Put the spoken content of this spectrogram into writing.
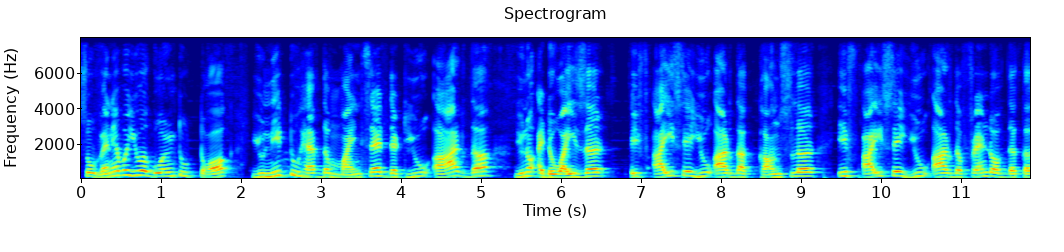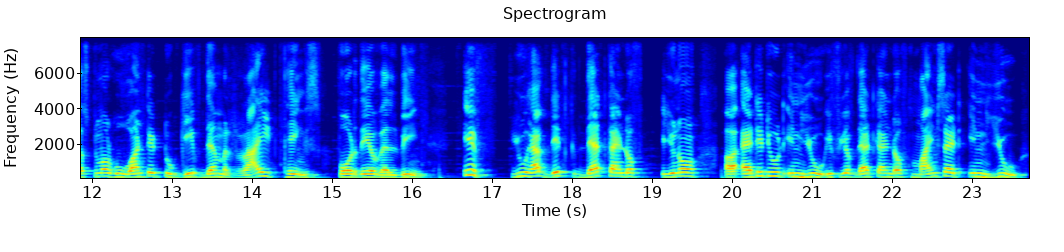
so whenever you are going to talk you need to have the mindset that you are the you know advisor. If i say you are the counselor if i say you are the friend of the customer who wanted to give them right things for their well-being if you have that, that kind of you know uh, attitude in you if you have that kind of mindset in you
